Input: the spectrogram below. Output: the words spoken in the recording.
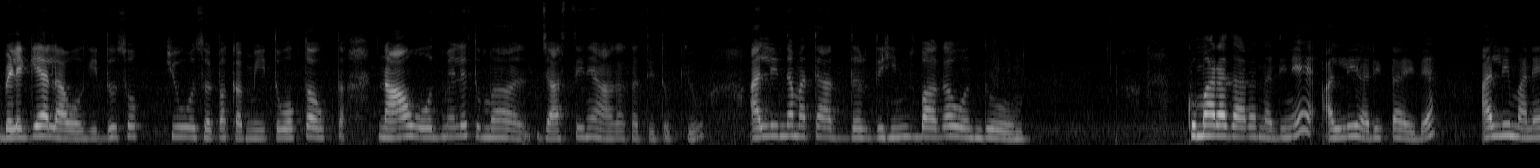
ಬೆಳಗ್ಗೆ ಅಲ್ಲ ಹೋಗಿದ್ದು ಸೊ ಕ್ಯೂ ಸ್ವಲ್ಪ ಕಮ್ಮಿ ಇತ್ತು. ಹೋಗ್ತಾ ಹೋಗ್ತಾ ನಾವು ಹೋದ್ಮೇಲೆ ತುಂಬ ಜಾಸ್ತಿನೇ ಆಗಕತ್ತಿತ್ತು ಕ್ಯೂ. ಅಲ್ಲಿಂದ ಮತ್ತು ಅದರದ್ದು ಹಿಂಭಾಗ ಒಂದು ಕುಮಾರಧಾರ ನದಿನೇ ಅಲ್ಲಿ ಹರಿತಾ ಇದೆ. ಅಲ್ಲಿ ಮನೆ,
